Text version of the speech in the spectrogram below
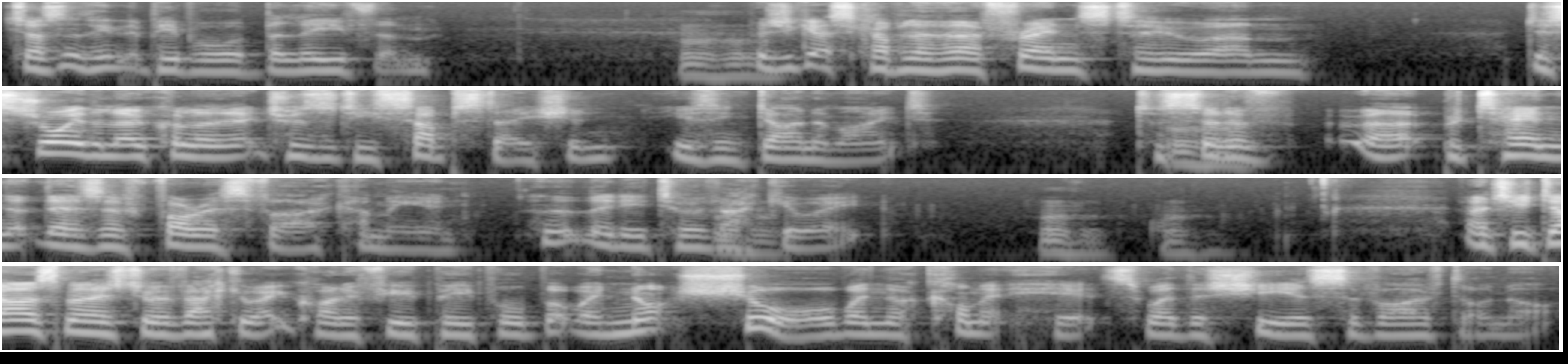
doesn't think that people would believe them. Mm-hmm. But she gets a couple of her friends to um, destroy the local electricity substation using dynamite to sort Mhm. of uh, pretend that there's a forest fire coming in and that they need to evacuate. Mm-hmm. And she does manage to evacuate quite a few people, but we're not sure when the comet hits whether she has survived or not.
